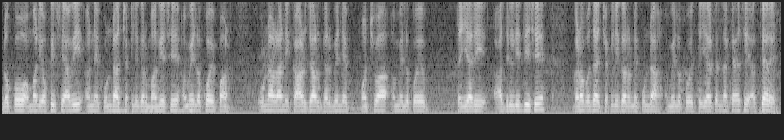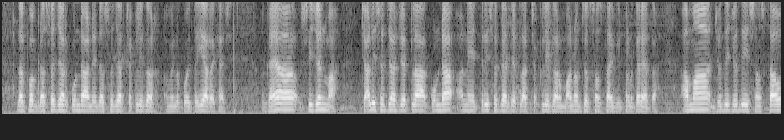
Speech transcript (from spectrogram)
લોકો અમારી ઓફિસે આવી અને કુંડા ચકલીઘર માગે છે. અમે લોકોએ પણ ઉનાળાની કાળઝાળ ગરમીને પહોંચવા અમે લોકોએ તૈયારી આદરી લીધી છે. ઘણા બધા ચકલીઘર અને કુંડા અમે લોકોએ તૈયાર કરી નાખ્યા છે. અત્યારે લગભગ દસ હજાર કુંડા અને દસ હજાર ચકલીઘર અમે લોકોએ તૈયાર રાખ્યા છે. ગયા સિઝનમાં ચાલીસ હજાર જેટલા કુંડા અને ત્રીસ હજાર જેટલા ચકલીઘર માનવજ્યોત સંસ્થાએ વિતરણ કર્યા હતા. આમાં જુદી જુદી સંસ્થાઓ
